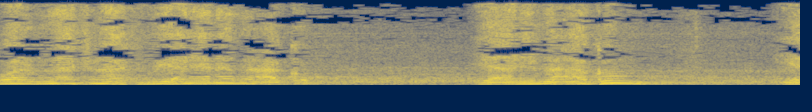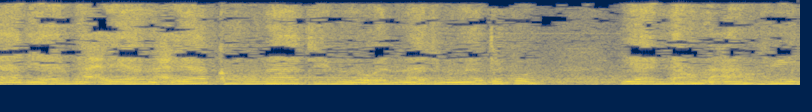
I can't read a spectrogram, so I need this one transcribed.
والممات ماتكم يعني أنا معكم. يعني معكم. يعني المحيا محياكم والممات مماتكم. لأنه معهم في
